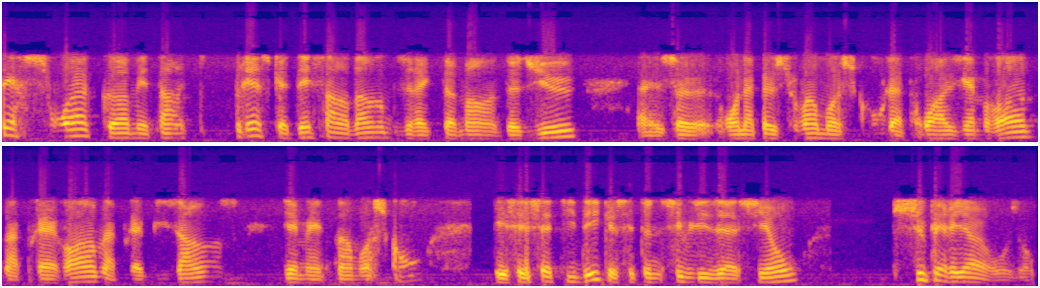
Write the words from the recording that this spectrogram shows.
perçoit comme étant presque descendante directement de Dieu, euh, on appelle souvent Moscou la troisième Rome, après Rome, après Byzance, et maintenant Moscou. Et c'est cette idée que c'est une civilisation supérieure aux autres.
